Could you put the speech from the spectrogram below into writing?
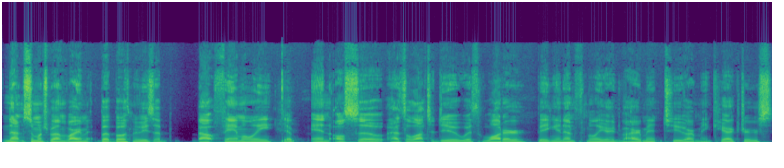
not so much about environment, but both movies about family. Yep. and also has a lot to do with water being an unfamiliar environment to our main characters.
